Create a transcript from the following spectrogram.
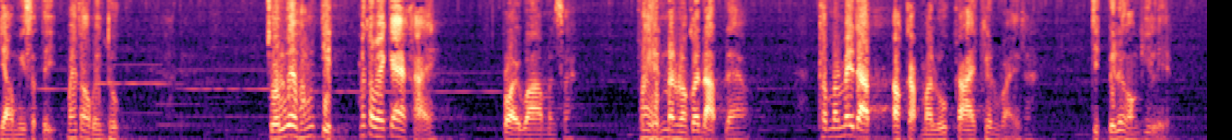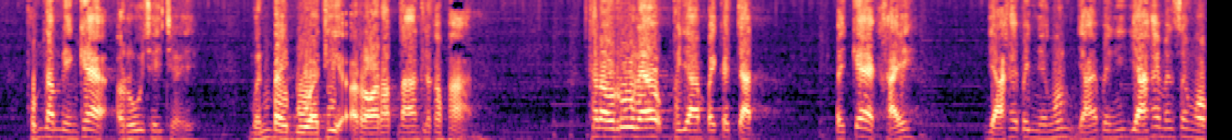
อย่างมีสติไม่ต้องเป็นทุกข์ส่วนเรื่องของจิตไม่ต้องไปแก้ไข ปล่อยวางมันซะพอเห็นมันมันก็ดับแล้ว ถ้ามันไม่ดับเอากลับมารู้กายเคลื่อนไหวซะจิตเป็นเรื่องของกิเลส ผมทำเพียงแค่รู้เฉยๆ เหมือนใบบัวที่รอรับน้ำแล้วก็ผ่าน ถ้าเรารู้แล้วพยายามไปกระจัดไปแก้ไข อยากให้เป็นอย่างนู้นอยากให้เป็นนี้อยากให้มันสงบ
